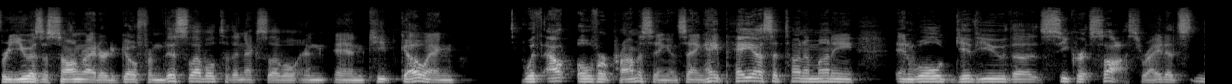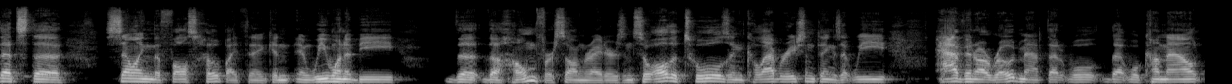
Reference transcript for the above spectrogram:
for you as a songwriter to go from this level to the next level and and keep going without over promising and saying hey pay us a ton of money and we'll give you the secret sauce right? It's that's the selling the false hope i think. And and we want to be the the home for songwriters. And so all the tools and collaboration things that we have in our roadmap that will that will come out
